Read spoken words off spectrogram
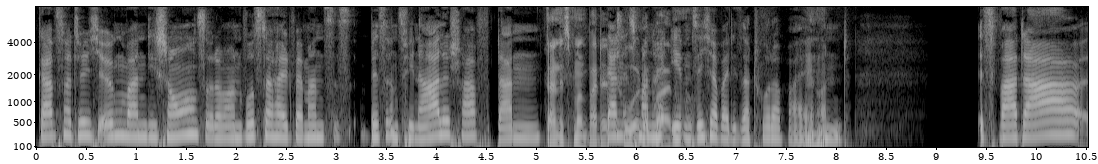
gab es natürlich irgendwann die Chance oder man wusste halt, wenn man es bis ins Finale schafft, dann, Dann ist man bei der dann Tour ist man dabei. halt eben noch. sicher bei dieser Tour dabei. Mhm. Und es war da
